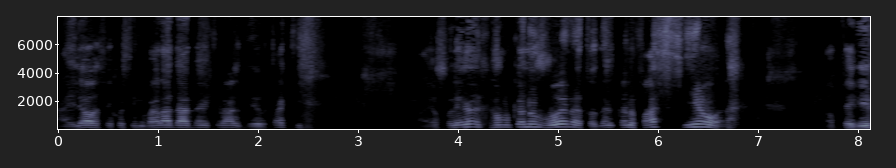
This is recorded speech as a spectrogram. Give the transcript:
Aí ele, ó, você conseguiu, vai lá dar dunk lá, dele, tá aqui. Aí eu falei, como que eu não vou, né? Tô dancando facinho, mano. Aí eu peguei,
